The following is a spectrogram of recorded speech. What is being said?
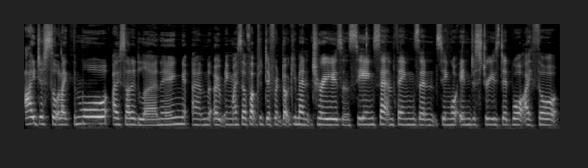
I just thought like the more I started learning and opening myself up to different documentaries and seeing certain things and seeing what industries did what, I thought,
